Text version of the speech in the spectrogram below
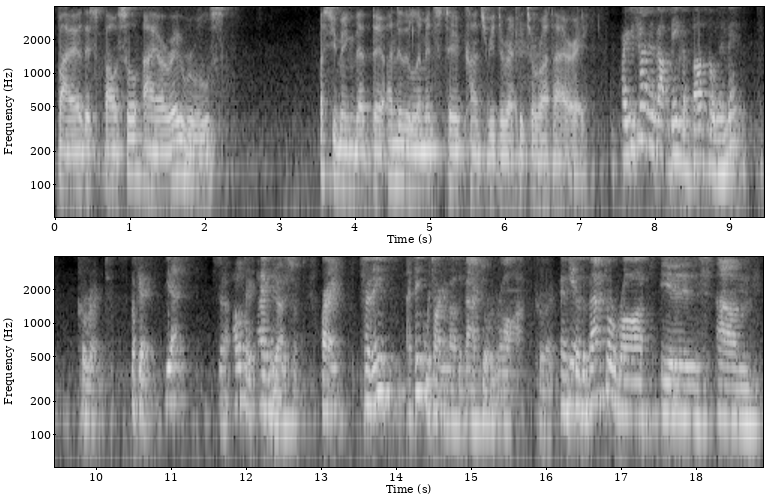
via the spousal IRA rules assuming that they're under the limits to contribute directly to a Roth IRA. Are you talking about being above the limit? Correct. Okay, yes. So I'll take, I think Yeah. this one. All right, so I think, I think we're talking about the backdoor Roth. Correct. And so the backdoor Roth is, um,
